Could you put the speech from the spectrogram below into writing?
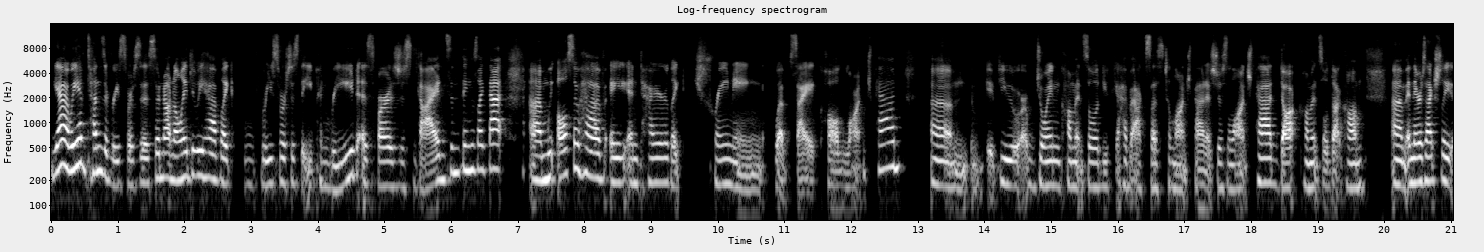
Yeah we have tons of resources. So not only do we have like resources that you can read as far as just guides and things like that um, we also have a entire like training website called launchpad um, if you join CommentSold, you have access to Launchpad. It's just launchpad.commentsold.com. Um, and there's actually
